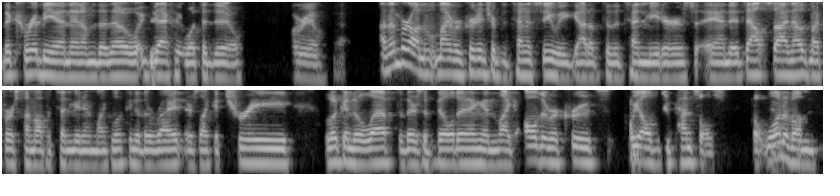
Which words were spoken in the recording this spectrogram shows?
the Caribbean in him to know exactly what to do. For real. I remember on my recruiting trip to Tennessee, we got up to the 10 meters and it's outside. And that was my first time off a 10 meter. I'm like looking to the right, there's like a tree, looking to the left, there's a building, and like all the recruits, we all do pencils. But one of them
